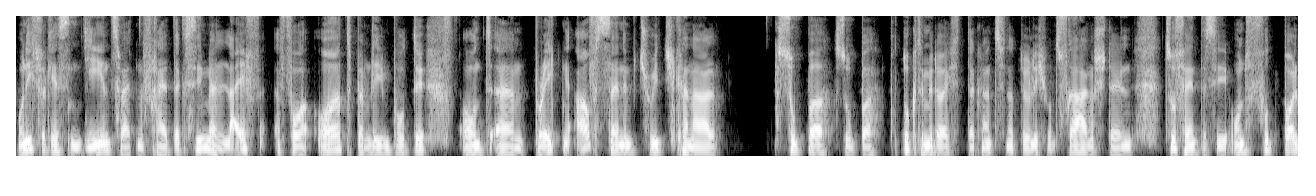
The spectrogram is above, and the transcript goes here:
Und nicht vergessen, jeden zweiten Freitag sind wir live vor Ort beim lieben Putti und ähm, breaken auf seinem Twitch-Kanal super, super Produkte mit euch. Da könnt ihr natürlich uns Fragen stellen zu Fantasy und Football.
